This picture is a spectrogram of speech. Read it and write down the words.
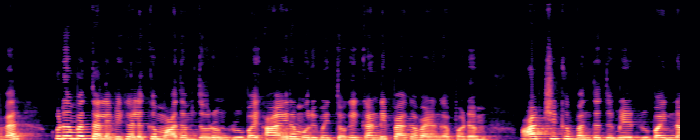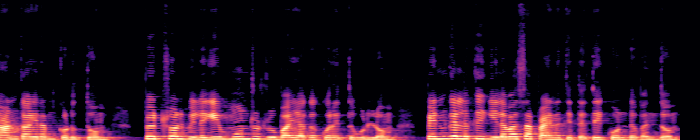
அவர் குடும்ப தலைவிகளுக்கு மாதந்தோறும் ரூபாய் ஆயிரம் உரிமை தொகை கண்டிப்பாக வழங்கப்படும். ஆட்சிக்கு வந்ததுமே ரூபாய் நான்காயிரம் கொடுத்தோம். பெட்ரோல் விலையை மூன்று ரூபாயாக குறைத்து உள்ளோம். பெண்களுக்கு இலவச பயண திட்டத்தை கொண்டு வந்தோம்.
